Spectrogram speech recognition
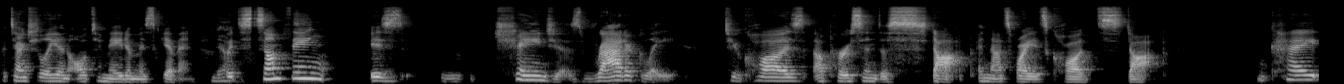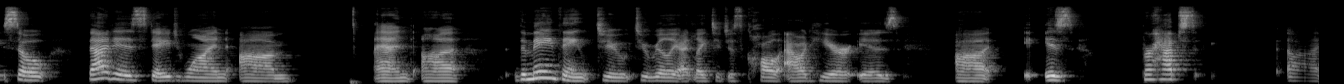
potentially an ultimatum is given yeah. but something is changes radically to cause a person to stop and that's why it's called stop okay so that is stage one um, and uh, the main thing to to really I'd like to just call out here is uh, is perhaps uh,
